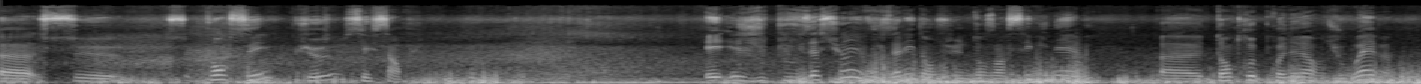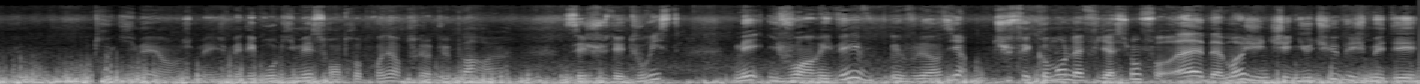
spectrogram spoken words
euh, se, penser que c'est simple. Et je peux vous assurer, vous allez dans, un séminaire euh, d'entrepreneurs du web, entre guillemets, hein, je, mets, des gros guillemets sur entrepreneurs parce que la plupart euh, c'est juste des touristes, mais ils vont arriver et vous leur dire tu fais comment de l'affiliation? Eh ben moi j'ai une chaîne YouTube et je mets des,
